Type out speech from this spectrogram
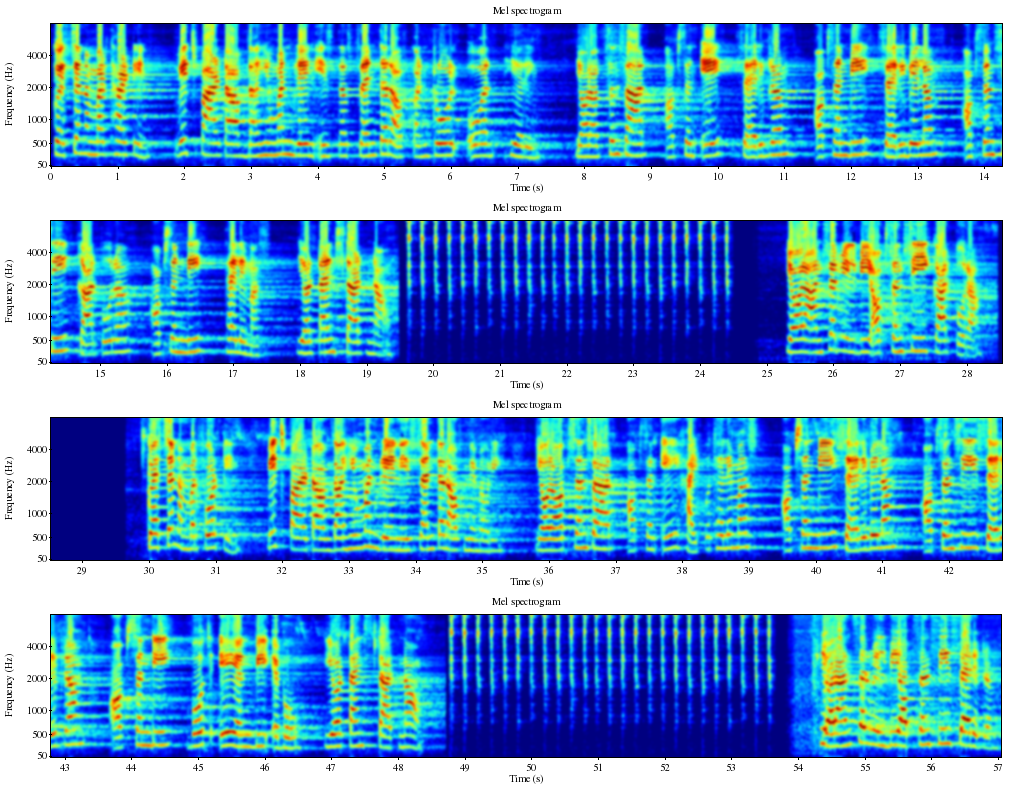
Question number 13. Which part of the human brain is the center of control over hearing? Your options are option A cerebrum, option B cerebellum, option C corpora, option D thalamus. Your time start now. Your answer will be option C corpora. Question number 14. Which part of the human brain is center of memory? Your options are option A hypothalamus, option B cerebellum, option C cerebrum, option D both A and B above. Your time start now. Your answer will be option C cerebrum.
